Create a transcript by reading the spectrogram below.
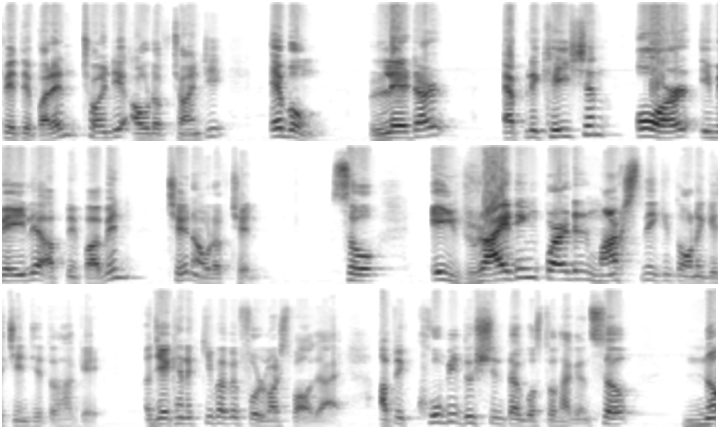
পেতে পারেন টোয়েন্টি আউট অফ টোয়েন্টি এবং লেটার অ্যাপ্লিকেশন অর ইমেইলে আপনি পাবেন ten out of ten so এই রাইডিং পার্টের মার্কস নিয়ে কিন্তু অনেকে চিন্তিত থাকে। যে এখানে কীভাবে ফুল মার্কস পাওয়া যায় আপনি খুবই দুশ্চিন্তাগ্রস্ত থাকেন so no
